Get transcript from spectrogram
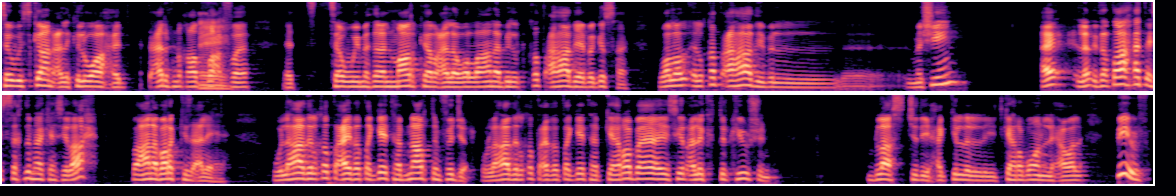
تسوي scan على كل واحد تعرف نقاط إيه. ضعفه تسوي مثلا marker على والله أنا بالقطعة هذه بقصها والله القطعة هذه بال machine إذا طاحت استخدمها كسلاح فأنا بركز عليها ولا هذه القطعة إذا طقيتها بنار تنفجر ولا هذه القطعة إذا طقيتها بكهرباء يصير electrocution blast كذي حق كل اللي يتكهربون اللي حوالي. في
